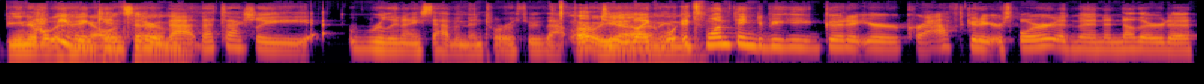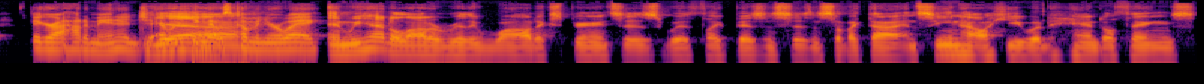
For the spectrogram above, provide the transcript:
being able didn't to hang even out with consider that. That's actually really nice to have a mentor through that Oh, too. yeah, I Like it's one thing to be good at your craft, good at your sport, and then another to figure out how to manage everything that was coming your way. and we had a lot of really wild experiences with like businesses and stuff like that and seeing how he would handle things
